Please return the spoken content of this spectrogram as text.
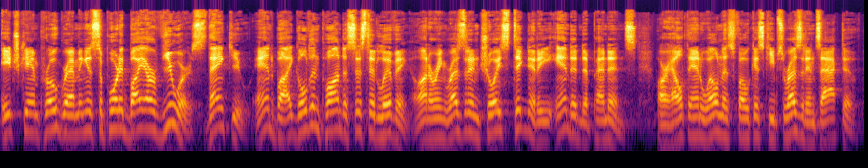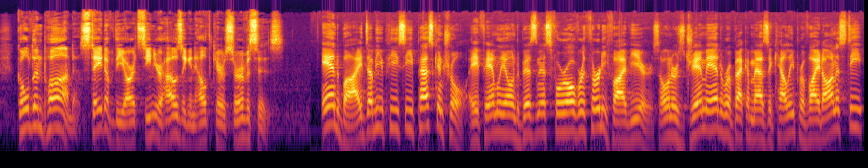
HCAM programming is supported by our viewers, thank you, and by Golden Pond Assisted Living, honoring resident choice, dignity, and independence. Our health and wellness focus keeps residents active. Golden Pond, state of the art senior housing and healthcare services. And by WPC Pest Control, a family owned business for over 35 years. Owners Jim and Rebecca Mazzucchelli provide honesty,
